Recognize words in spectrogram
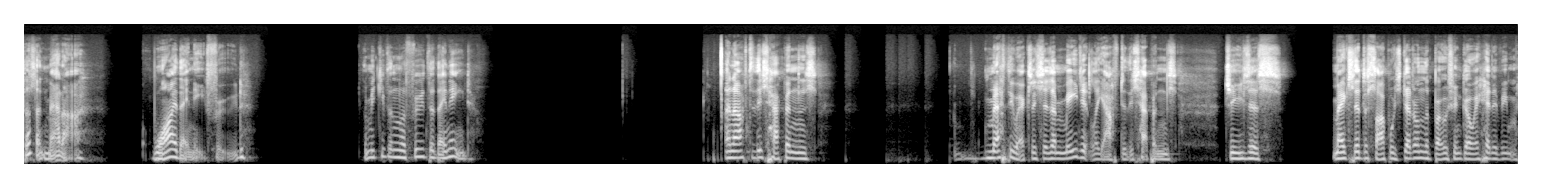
doesn't matter why they need food. Let me give them the food that they need. And after this happens, Matthew actually says immediately after this happens, Jesus makes the disciples get on the boat and go ahead of him,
